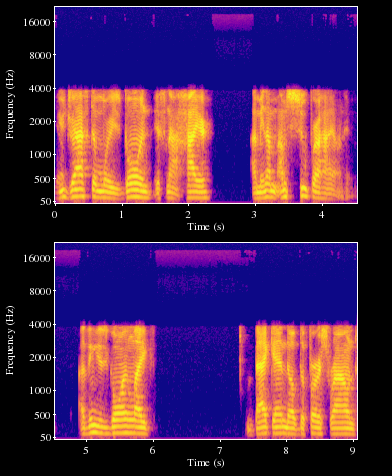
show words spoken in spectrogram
You draft him where he's going, if not higher. I mean, I'm I'm super high on him. I think he's going like back end of the first round,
